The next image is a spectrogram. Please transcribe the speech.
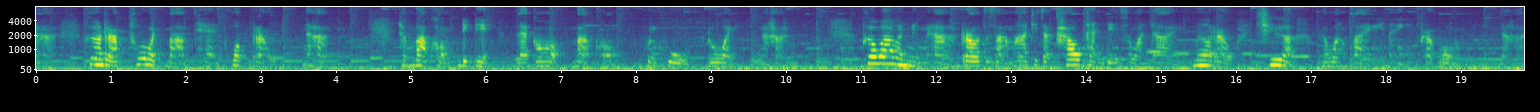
นะคะเพื่อรับโทษบาปแทนพวกเรานะคะทั้งบาปของเด็กๆ และก็บาปของ คุณครูด้วยนะคะ เพื่อว่าวันหนึ่งนะคะเราจะสามารถที่จะเข้าแผ่นดินสวรรค์ได้ เมื่อเราเชื่อระวางใจในพระองค์นะคะ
